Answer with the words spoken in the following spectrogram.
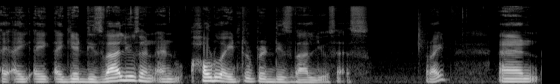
I, I, I get these values and, and how do I interpret these values as right. And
